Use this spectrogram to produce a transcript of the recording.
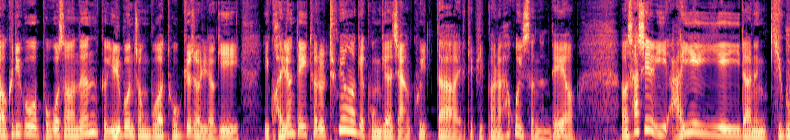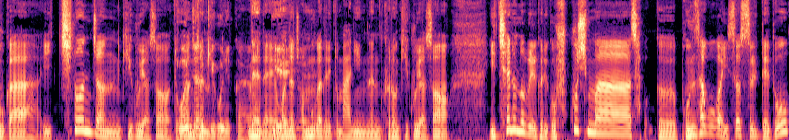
어, 그리고 보고서는 그 일본 정부와 도쿄 전력이 이 관련 데이터를 투명하게 공개하지 않고 있다 이렇게 비판을 하고 있었는데요. 어, 사실 이 IAEA라는 기구가 이 친원전 기구여서 또 원전 기구니까요. 네네 예, 원전 예. 전문가들이 또 많이 있는 그런 기구여서 이 체르노빌 그리고 후쿠시마 사, 그 본사고가 있었을 때도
